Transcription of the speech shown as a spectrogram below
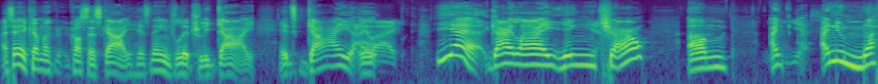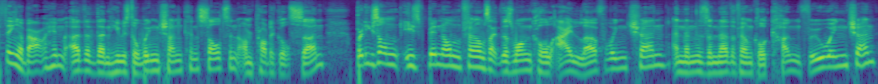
I say I come across this guy. His name's literally Guy. It's Guy. I like. yeah, Guy Lai Ying Yeah. Chow. Um, I Yes. I knew nothing about him other than he was the Wing Chun consultant on Prodigal Son. But he's on. He's been on films like there's one called I Love Wing Chun, and then there's another film called Kung Fu Wing Chun.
